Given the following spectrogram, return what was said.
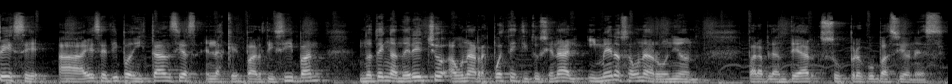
pese a ese tipo de instancias en las que participan, no tengan derecho a una respuesta institucional y menos a una reunión para plantear sus preocupaciones.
